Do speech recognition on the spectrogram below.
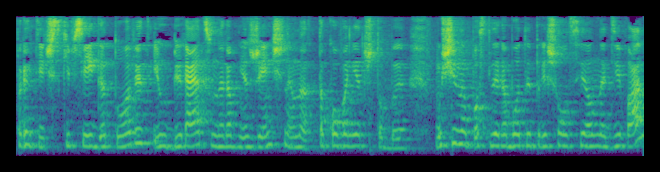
практически все и готовят, и убираются наравне с женщиной. У нас такого нет, чтобы мужчина после работы пришел, сел на диван,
